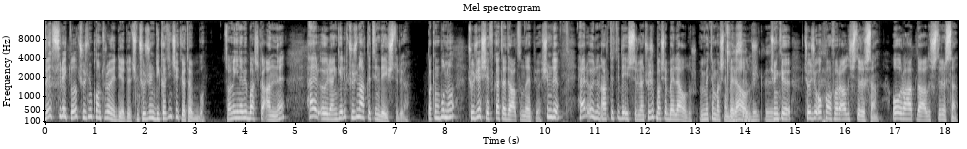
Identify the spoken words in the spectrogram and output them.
ve sürekli olarak çocuğunu kontrol ediyor dedi. Şimdi çocuğun dikkatini çekiyor tabii bu. Sonra yine bir başka anne her öğlen gelip çocuğun atletini değiştiriyor. Bakın bunu çocuğa şefkat adı altında yapıyor. Şimdi her öğlen atleti değiştirilen çocuk başa bela olur. Ümmetin başına bela olur. Kesinlikle. Çünkü çocuğu o konfora alıştırırsan, o rahatlığa alıştırırsan.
